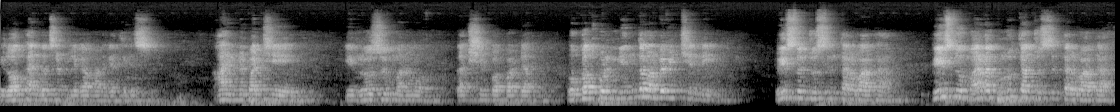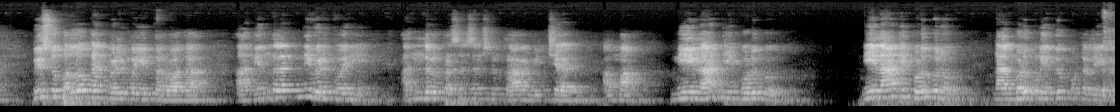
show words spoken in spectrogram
ఈ లోకానికి వచ్చినట్లుగా మనకి తెలుసు. ఆయన్ని బట్టి ఈరోజు మనము రక్షింపబడ్డాము. ఒకప్పుడు నిందలు అనుభవించింది. క్రీస్తుని చూసిన తర్వాత క్రీస్తు మరణ పునరుత్థాన్ని చూసిన తర్వాత క్రీస్తు పరలోకానికి వెళ్ళిపోయిన తర్వాత ఆ నిందలన్నీ వెళ్ళిపోయి అందరూ ప్రశంసించడం ప్రారంభించారు. అమ్మ నీలాంటి కొడుకు నీలాంటి కొడుకును నా కొడుకును ఎందుకు పుట్టలేదు?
